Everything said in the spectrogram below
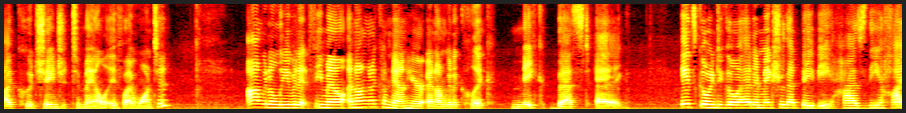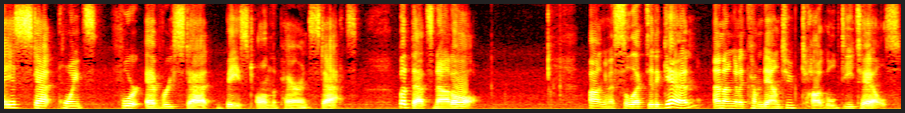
I could change it to male if I wanted. I'm going to leave it at female and I'm going to come down here and I'm going to click make best egg. It's going to go ahead and make sure that baby has the highest stat points for every stat based on the parent stats. But that's not all. I'm going to select it again, and I'm going to come down to Toggle Details.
